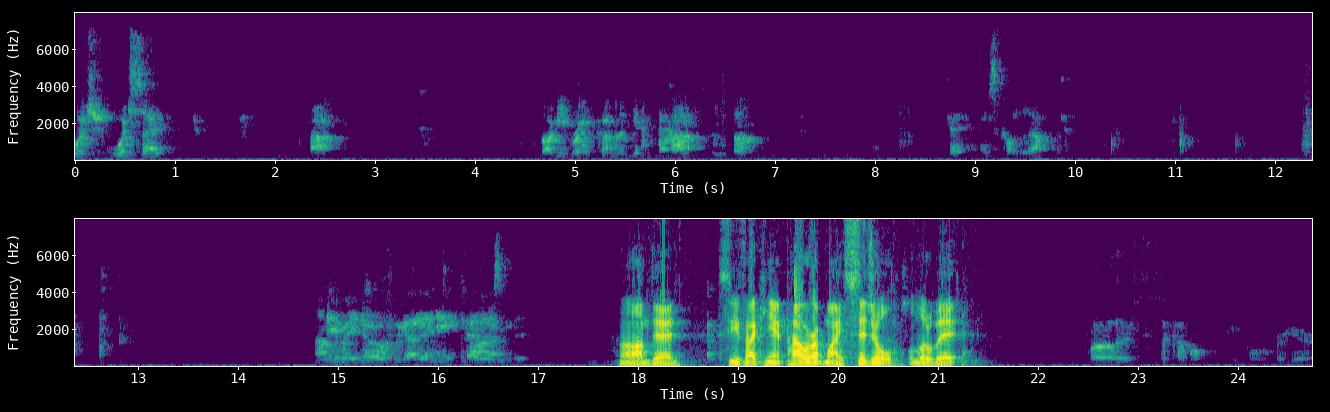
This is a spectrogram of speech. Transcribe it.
Which which side? Top. Soggy bread coming to get the top. to the top. Okay, I just called it out. Okay. Um, Anybody know if we got any katas? in the- Oh, I'm dead. See if I can't power up my sigil a little bit. Well, there's a couple people over here.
